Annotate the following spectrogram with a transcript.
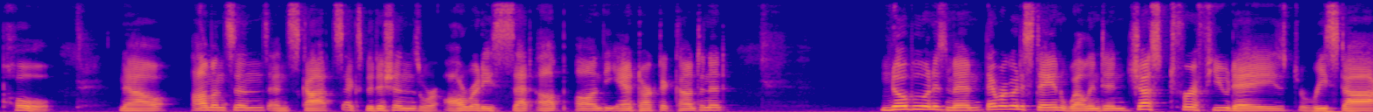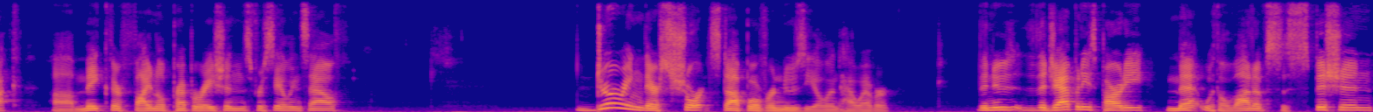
Pole. Now, Amundsen's and Scott's expeditions were already set up on the Antarctic continent. Nobu and his men, they were going to stay in Wellington just for a few days to restock, uh, make their final preparations for sailing south. During their short stopover in New Zealand, however, the new the Japanese party met with a lot of suspicion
